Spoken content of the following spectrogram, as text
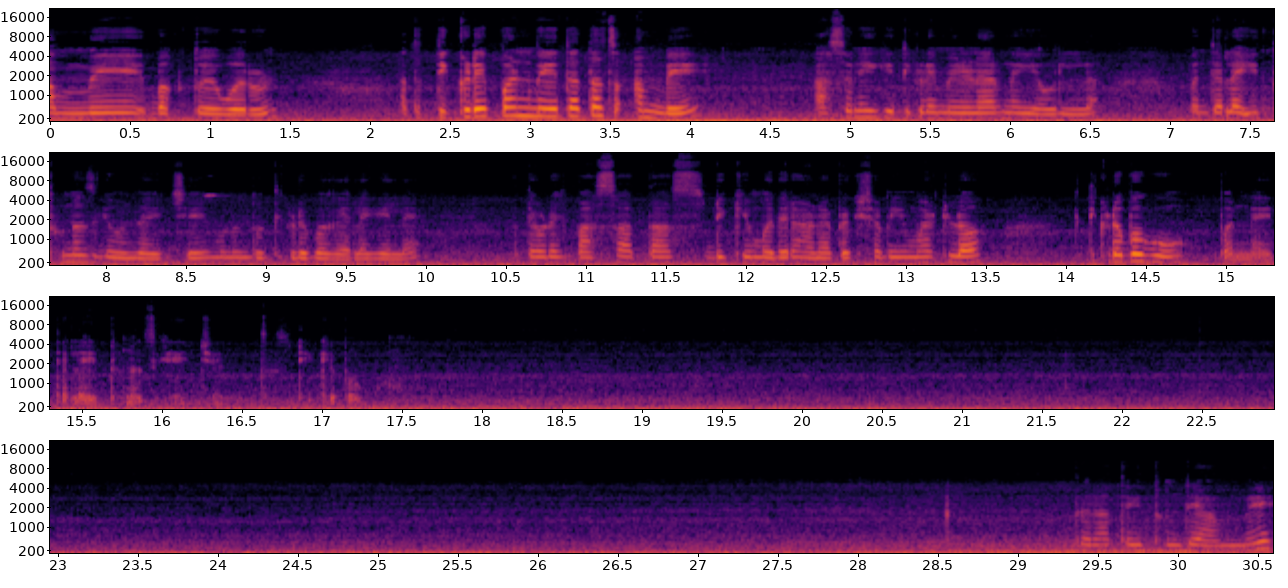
आंबे बघतोय वरून. आता तिकडे पण मिळतातच आंबे. असं नाही की तिकडे मिळणार नाही येवलेला पण त्याला इथूनच घेऊन जायचे म्हणून तो तिकडे बघायला गेलाय. तेवढे पाच सहा तास डिकीमध्ये राहण्यापेक्षा मी म्हटलं तिकडे बघू. पण नाही त्याला इथूनच घ्यायचे. तर ठीक आहे बघू तर आता इथून ते आंबे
